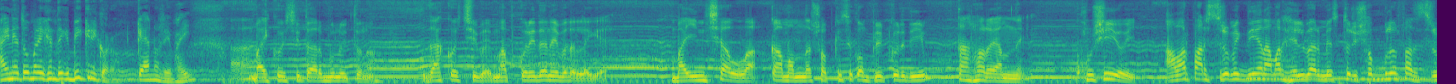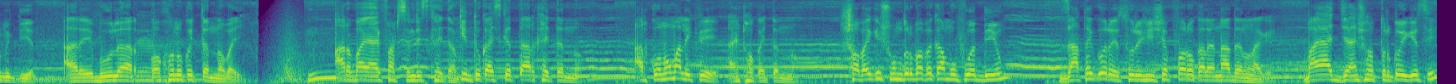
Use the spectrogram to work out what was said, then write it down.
আইনে তোমরা এখান থেকে বিক্রি করো। কেন রে ভাই? ভাই, কইছি তো আর ভুল হইতো না। যা করছি ভাই, মাফ করে দেন এবারে লেগে। ভাই ইনশাল্লাহ কাম আমরা সবকিছু কমপ্লিট করে দিই তার হরে আমনে খুশি হই। আমার পারিশ্রমিক দিয়েন, আমার হেলবার মেস্তরি, সবগুলোর পারিশ্রমিক দিয়েন। আর এ ভুল আর কখনো করতেন না ভাই। আর ভাই, আই পার্সেন্টেজ খাইতাম। কিন্তু কাজকে তার খাইতেন না। আর কোনো মালিক রে, আই ঠকাইতেন না। সবাইকে সুন্দরভাবে কাম উপহার দিও যাতে করে চুরি হিসেব পরকালে না দেন লাগে। ভাই, আজ যাই সতর্ক হয়ে গেছি।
